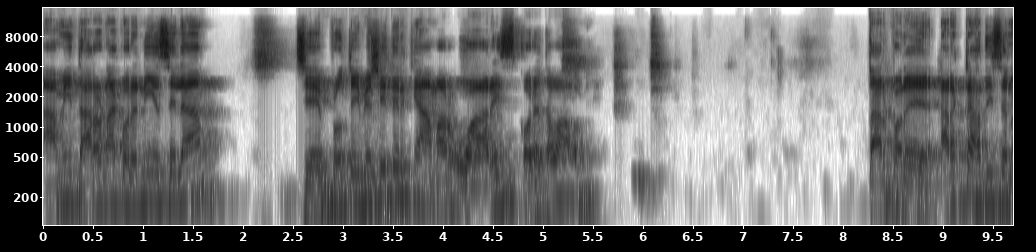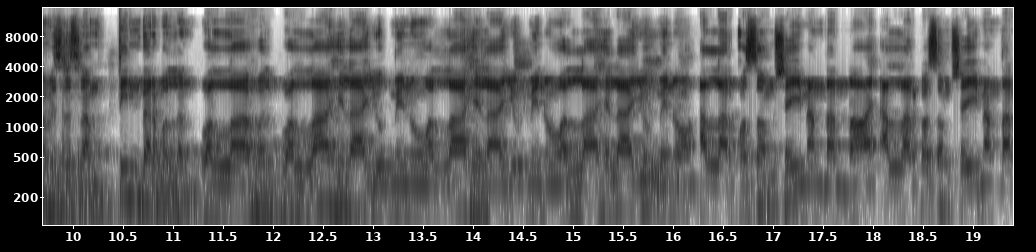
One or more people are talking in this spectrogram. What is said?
আমি ধারণা করে নিয়েছিলাম যে প্রতিবেশীদেরকে আমার ওয়ারিস করে দেওয়া হবে। তারপরে আরেকটা হাদিসে নবী সাল্লাল্লাহু সাল্লাম তিনবার বললেন আল্লাহর কসম সেই ইমানদার নয়, আল্লাহর কসম সেই ইমানদার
